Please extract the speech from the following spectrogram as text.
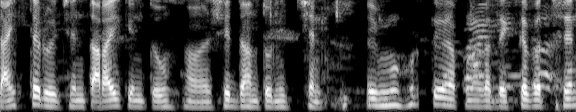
দায়িত্বে রয়েছেন, তারাই কিন্তু সিদ্ধান্ত নিচ্ছেন। এই মুহূর্তে আপনারা দেখতে পাচ্ছেন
